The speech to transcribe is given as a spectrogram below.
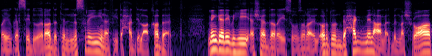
ويجسد إرادة المصريين في تحدي العقبات. من جانبه أشاد رئيس وزراء الأردن بحجم العمل بالمشروعات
